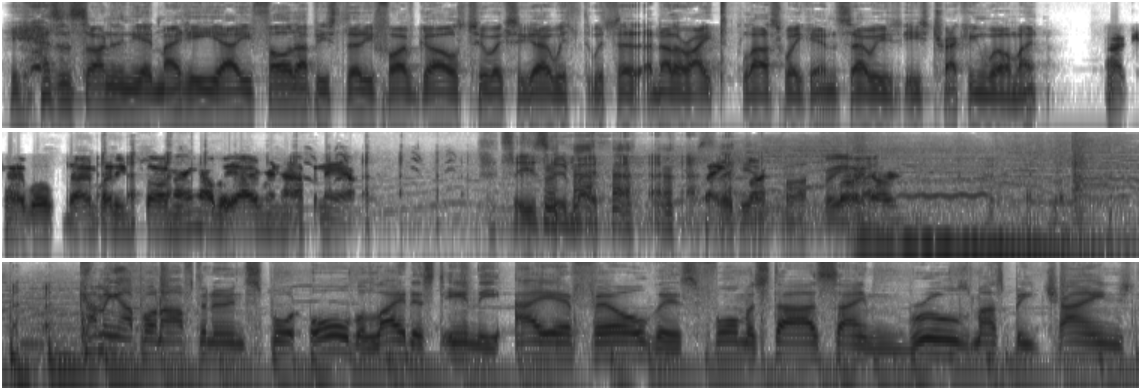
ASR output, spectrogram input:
He hasn't signed anything yet, mate. He uh, he followed up his 35 goals two weeks ago with with a, another eight last weekend, so he's he's tracking well, mate. Okay, well, don't let him sign me. I'll be over in half an hour. See you soon, mate. Thanks, mate. Bye. Bye, guys. Coming up on Afternoon Sport, all the latest in the AFL. There's former stars saying rules must be changed,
